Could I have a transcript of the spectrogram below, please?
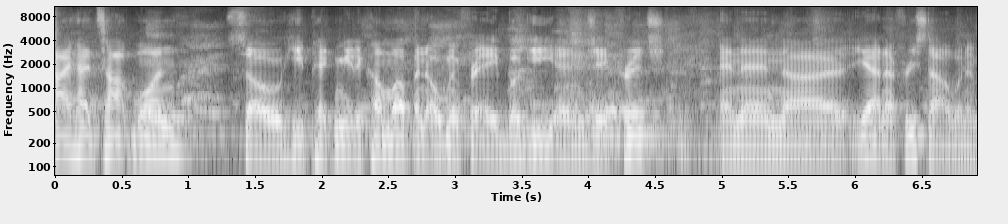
I had top one, so he picked me to come up and open for A Boogie and Jay Critch. And then, uh, yeah, and I freestyled with him.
